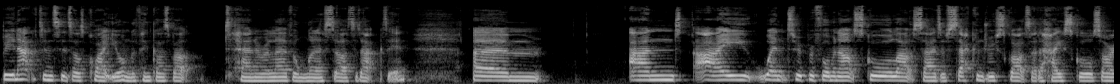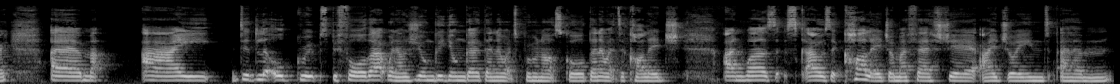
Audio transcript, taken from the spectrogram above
Been acting since I was quite young. I think I was about ten or eleven when I started acting. Um, and I went to a performing arts school outside of secondary school, outside of high school. Sorry. Um, I did little groups before that when I was younger, younger. Then I went to performing arts school. Then I went to college, and whilst I was at college on my first year, I joined um,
